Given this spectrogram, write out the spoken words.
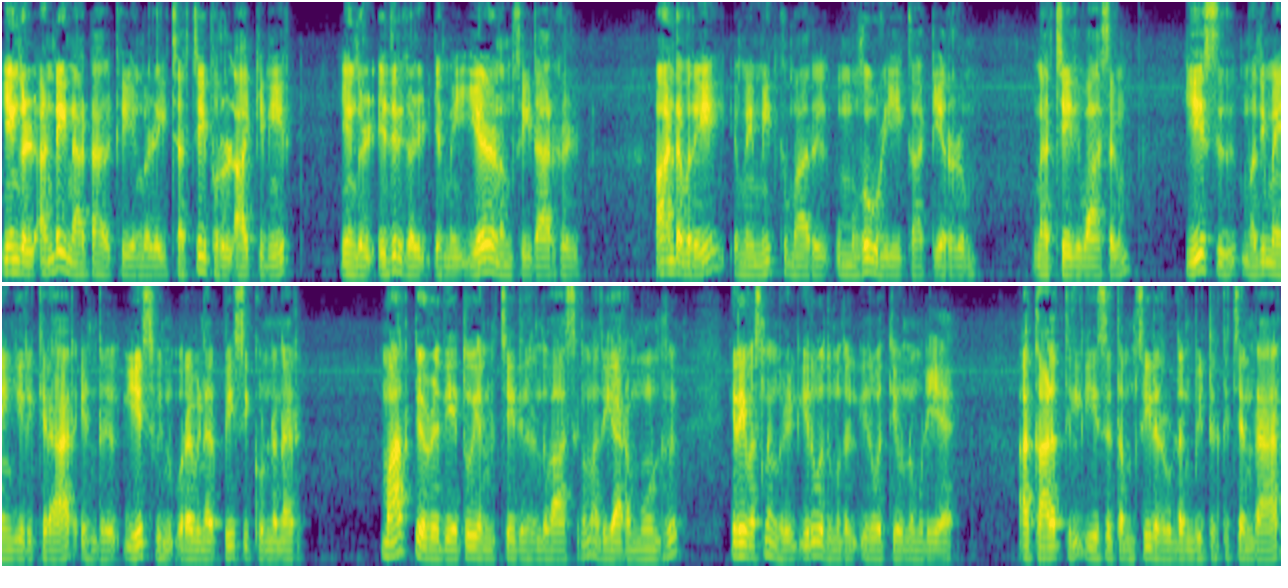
எங்கள் அண்டை நாட்டாருக்கு எங்களை சர்ச்சை பொருள் ஆக்கினீர். எங்கள் எதிரிகள் எம்மை ஏளனம் செய்தார்கள். ஆண்டவரே எம்மை மீட்குமாறு உம் முகவொளியை காட்டியருளும். நற்செய்தி வாசகம் இயேசு மதிமயங்கியிருக்கிறார் என்று இயேசுவின் உறவினர் பேசிக்கொண்டனர். மார்க் எழுதிய தூய நற்செய்தியிலிருந்து வாசகம் அதிகாரம் மூன்று இறைவசனங்கள் இருபது முதல் இருபத்தி ஒன்று முடிய. அக்காலத்தில் இயேசு தம் சீடருடன் வீட்டிற்கு சென்றார்.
